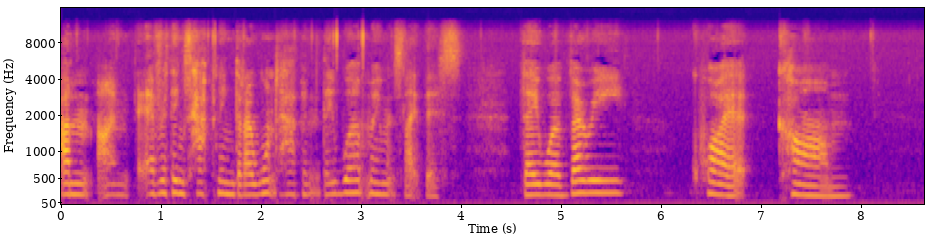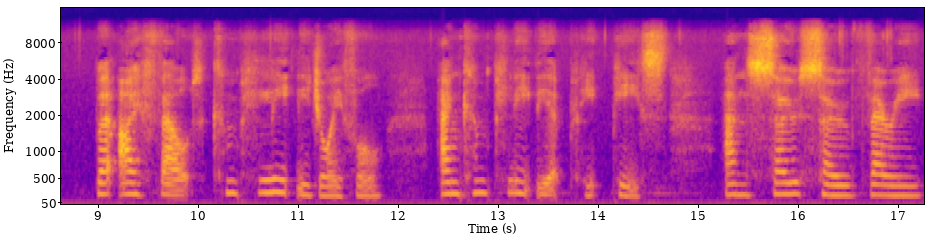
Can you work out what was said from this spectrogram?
I'm I'm everything's happening that I want to happen." They weren't moments like this. They were very quiet, calm, but I felt completely joyful and completely at peace and so, so very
